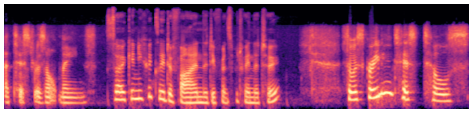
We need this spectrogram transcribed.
a test result means. So, can you quickly define the difference between the two? So, a screening test tells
